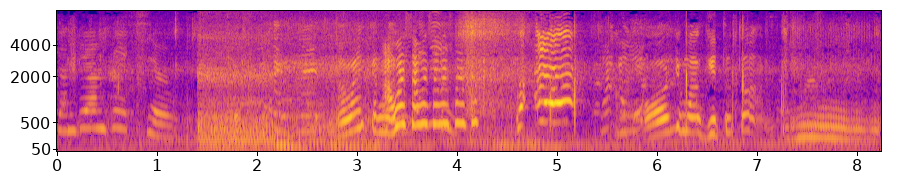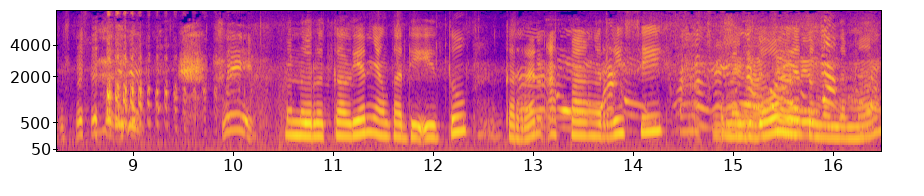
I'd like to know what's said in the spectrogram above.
Gantian pixel. Awas kena. Awas, awas, awas, awas. Oh, cuma gitu toh. Nih, Menurut kalian yang tadi itu keren apa ngeri sih? Komen di bawah ya teman-teman.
